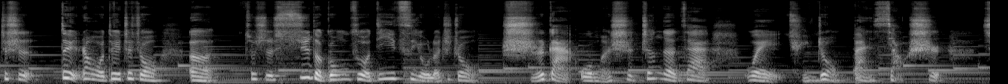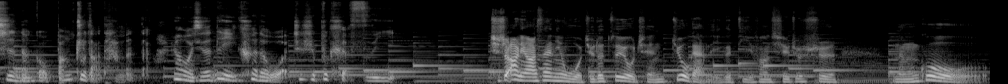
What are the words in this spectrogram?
就是对让我对这种呃就是虚的工作第一次有了这种实感，我们是真的在为群众办小事，是能够帮助到他们的，让我觉得那一刻的我真是不可思议。其实二零二三年我觉得最有成就感的一个地方，其实就是能够。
